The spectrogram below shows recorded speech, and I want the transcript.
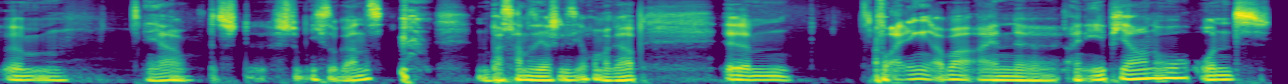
ähm, ja, das st stimmt nicht so ganz. Einen Bass haben sie ja schließlich auch immer gehabt. Ähm, vor allen Dingen aber eine, ein E-Piano und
